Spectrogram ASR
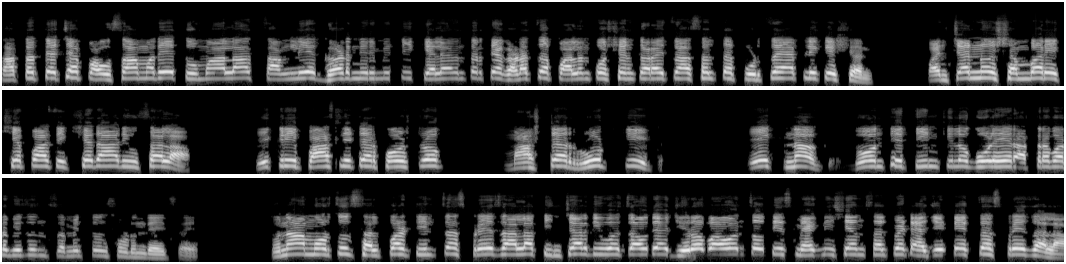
सातत्याच्या पावसामध्ये तुम्हाला चांगली घड निर्मिती केल्यानंतर त्या घडाचं पालन पोषण करायचं असेल तर पुढचं ऍप्लिकेशन पंच्याण्णव शंभर एकशे पाच एकशे दहा दिवसाला एकरी पाच litre four stroke master root kit एक नग दोन ते तीन किलो गुळ हे रात्रभर भिजून जमिनीतून सोडून द्यायचं आहे पुन्हा मोरचूद सल्फर टीलचा स्प्रे झाला तीन चार दिवस जाऊ द्या झिरो बावन्न चौतीस मॅग्नेशियम सल्फेट ॲजिटेकचा स्प्रे झाला.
